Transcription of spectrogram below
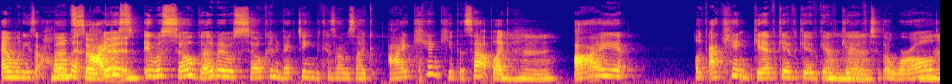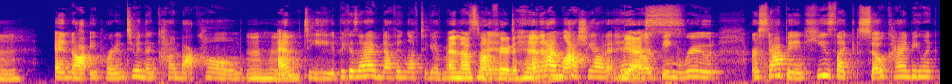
And when he's at home, That's and so I just, it was so good, but it was so convicting because I was like, I can't keep this up. Like, Mhm. I like I can't give, give, give, give, give to the world and not be poured into, and then come back home Mhm. empty because then I have nothing left to give my And that's not fair to him. And then I'm lashing out at him or like being rude or snapping, and he's like so kind, being like,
